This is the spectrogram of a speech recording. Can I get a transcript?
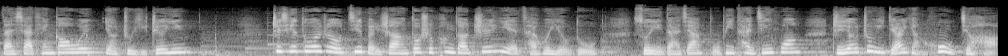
但夏天高温要注意遮阴。这些多肉基本上都是碰到枝叶才会有毒，所以大家不必太惊慌，只要注意点养护就好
